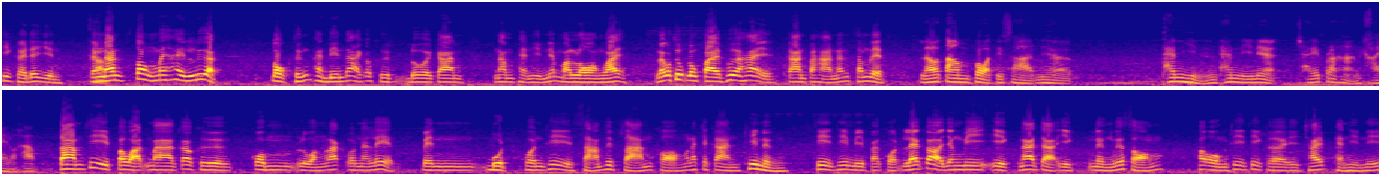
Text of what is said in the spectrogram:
ที่เคยได้ยิน ดังนั้นต้องไม่ให้เลือดตกถึงแผ่นดินได้ก็คือโดยการนำแผ่นหินเนี่ยมาลองไว้ แล้วก็ทุบลงไปเพื่อให้การประหารนั้นสำเร็จ แล้วตามประวัติศาสตร์เนี่ยแท่นหินแท่นนี้เนี่ยใช้ประหารใครเหรอครับ ตามที่ประวัติมาก็คือกรมหลวงรักรณเรศเป็นบุตรคนที่ 33 ของรัชกาลที่หนึ่ง ที่ที่มีปรากฏ และก็ยังมีอีกน่าจะอีกหนึ่งหรือสองพระองค์ที่ที่เคยใช้แผ่นหินนี้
